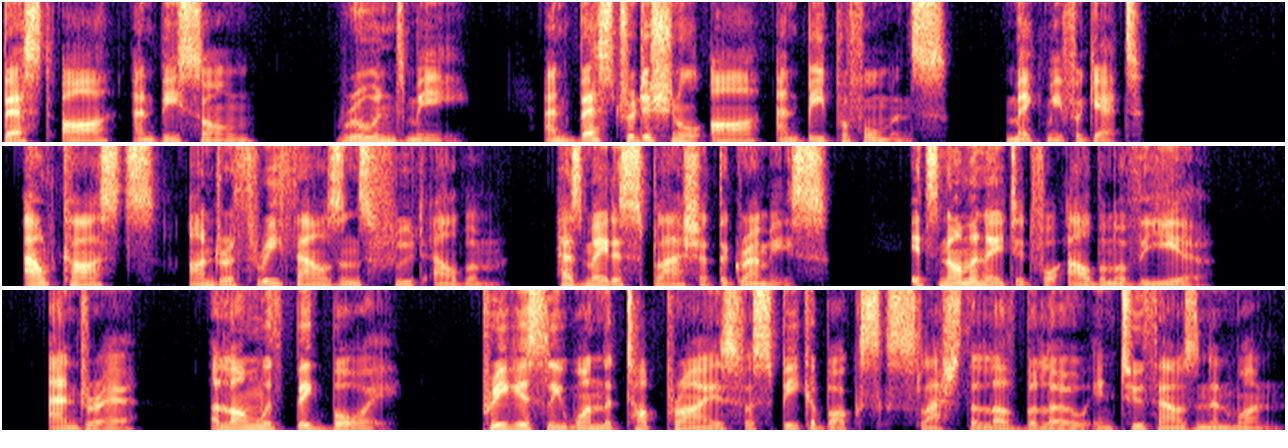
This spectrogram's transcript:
Best R&B Song, Ruined Me, and Best Traditional R&B Performance, Make Me Forget. OutKast's Andre 3000's Flute album has made a splash at the Grammys. It's nominated for Album of the Year. Andre, along with Big Boi, previously won the top prize for Speakerboxxx slash The Love Below in 2001.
